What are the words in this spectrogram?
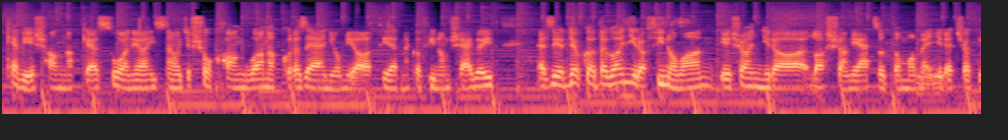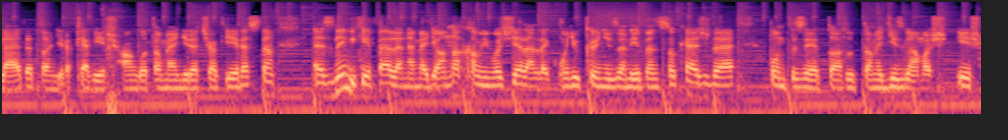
kevés hangnak kell szólnia, hiszen hogyha sok hang van, akkor az elnyomja a térnek a finomságait. Ezért gyakorlatilag annyira finoman és annyira lassan játszottam, amennyire csak lehetett, annyira kevés hangot, amennyire csak éreztem. Ez némiképp ellene megy annak, ami most jelenleg mondjuk könnyű zenében szokás, de pont ezért tartottam egy izgalmas és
